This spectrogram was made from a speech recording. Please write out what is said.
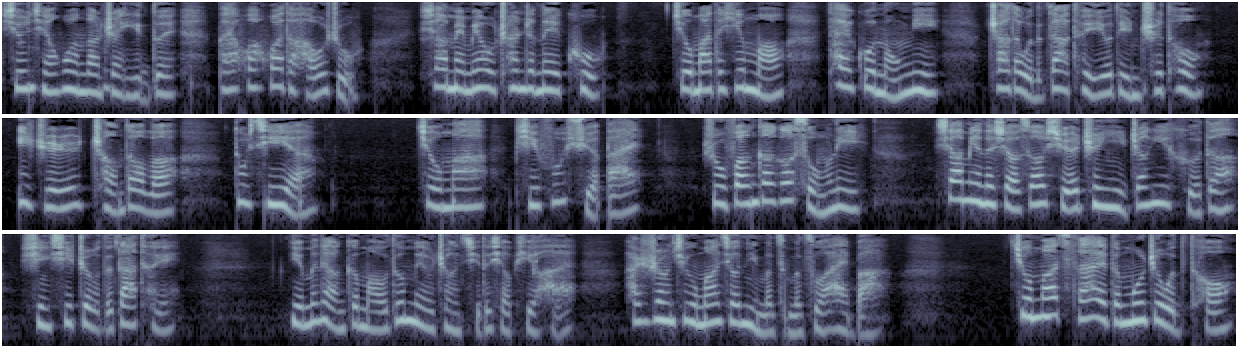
胸前晃荡着一对白花花的好乳。下面没有穿着内裤，舅妈的阴毛太过浓密，扎得我的大腿有点吃痛，一直长到了肚脐眼。舅妈皮肤雪白，乳房高高耸立，下面的小骚穴正一张一合的吮吸着我的大腿。你们两个毛都没有长齐的小屁孩，还是让舅妈教你们怎么做爱吧。舅妈慈爱的摸着我的头，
